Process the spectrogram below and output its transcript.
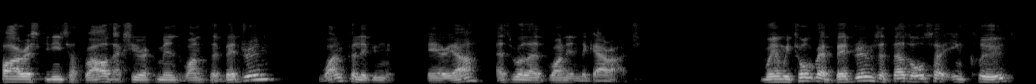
Fire Rescue New South Wales actually recommends one per bedroom, one per living area, as well as one in the garage. When we talk about bedrooms, it does also include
